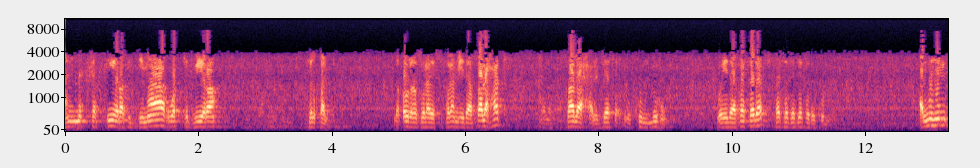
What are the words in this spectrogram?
أن التفكير في الدماغ والتدبير في القلب. لقول الرسول عليه الصلاة والسلام إذا صلحت صلح الجسد كله. وإذا فسدت فسد الجسد كله. المهم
